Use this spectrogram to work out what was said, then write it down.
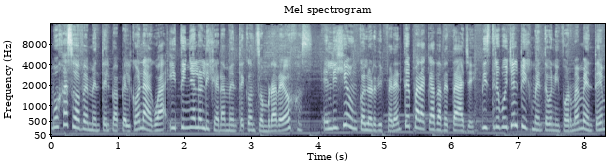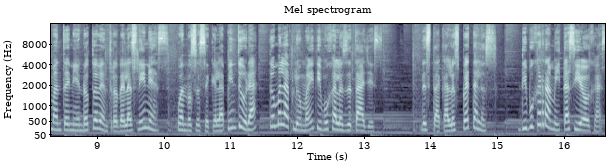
moja suavemente el papel con agua y tiñalo ligeramente con sombra de ojos. Elige un color diferente para cada detalle. Distribuye el pigmento uniformemente manteniéndote dentro de las líneas. Cuando se seque la pintura, toma la pluma y dibuja los detalles. Destaca los pétalos. Dibuja ramitas y hojas.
